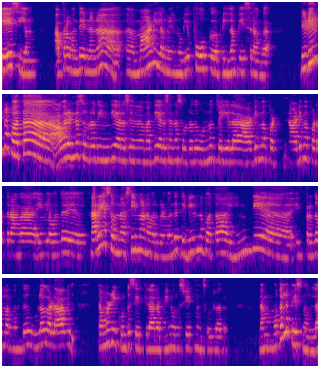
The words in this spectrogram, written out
தேசியம் அப்புறம் வந்து என்னன்னா மாநிலங்களினுடைய போக்கு அப்படிலாம் பேசுறாங்க. திடீர்னு பார்த்தா அவர் என்ன சொல்றது? இந்திய அரசு மத்திய அரசு என்ன சொல்றது? ஒன்னும் செய்யல. அடிமைப்பட் அடிமைப்படுத்துறாங்க. எங்களை வந்து நிறைய சொன்ன சீமான் அவர்கள் வந்து திடீர்னு பார்த்தா இந்திய பிரதமர் வந்து உலகளாவில் தமிழை கொண்டு சேர்க்கிறார் அப்படின்னு ஒரு ஸ்டேட்மெண்ட் சொல்றாரு. நம்ம முதல்ல பேசணும்ல.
